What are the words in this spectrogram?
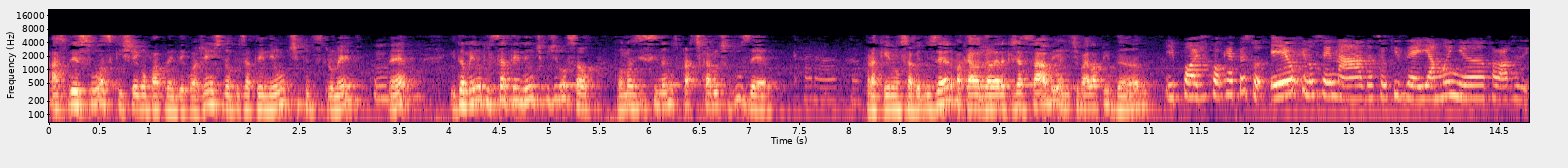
As pessoas que chegam para aprender com a gente não precisam ter nenhum tipo de instrumento, uhum. né? E também não precisa ter nenhum tipo de noção. Então nós ensinamos praticamente do zero. Para quem não sabe do zero, para aquela galera que já sabe, a gente vai lapidando. E pode qualquer pessoa. Eu que não sei nada, se eu quiser ir amanhã falar assim,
